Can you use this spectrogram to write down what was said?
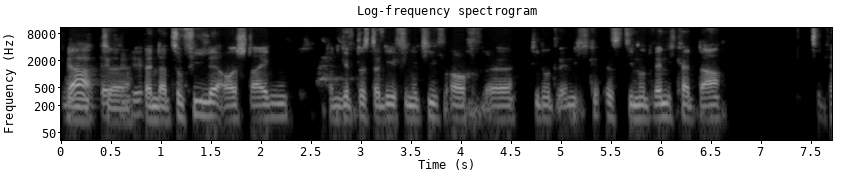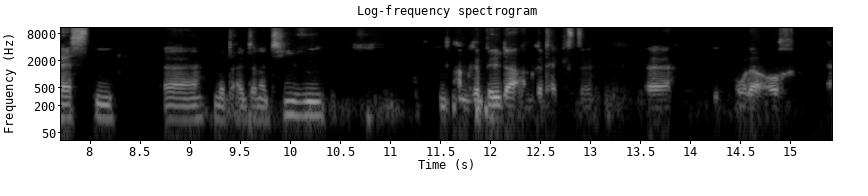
Ja, und, äh, wenn da zu viele aussteigen, dann gibt es da definitiv auch äh, die, Notwendigkeit, ist die Notwendigkeit da, zu testen äh, mit Alternativen, andere Bilder, andere Texte äh, oder auch ja,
